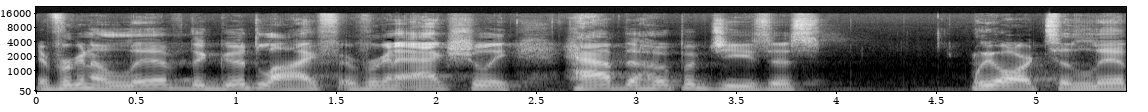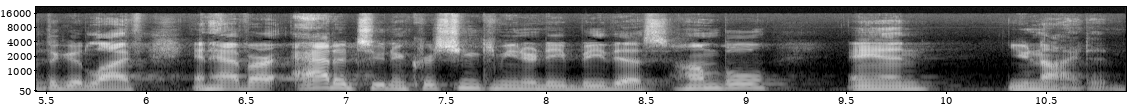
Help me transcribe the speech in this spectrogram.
If we're going to live the good life, if we're going to actually have the hope of Jesus, we are to live the good life and have our attitude in Christian community be this humble and united.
